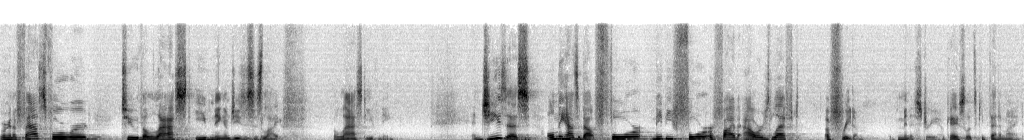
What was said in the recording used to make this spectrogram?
We're going to fast forward to the last evening of Jesus' life. The last evening. And Jesus only has about four, maybe four or five hours left of freedom, of ministry. Okay, so let's keep that in mind.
